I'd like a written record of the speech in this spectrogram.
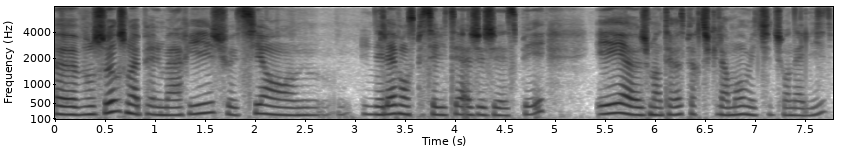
Euh, bonjour, je m'appelle Marie, je suis aussi une élève en spécialité à GGSP et euh, je m'intéresse particulièrement au métier de journalisme.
